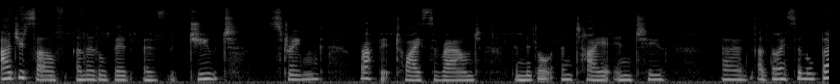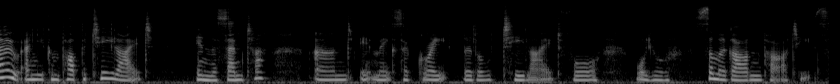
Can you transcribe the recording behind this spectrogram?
add yourself a little bit of jute string wrap it twice around the middle and tie it into a, a nice little bow and you can pop a tea light in the centre and it makes a great little tea light for all your summer garden parties.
